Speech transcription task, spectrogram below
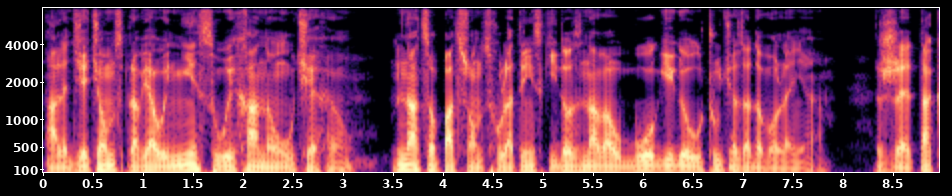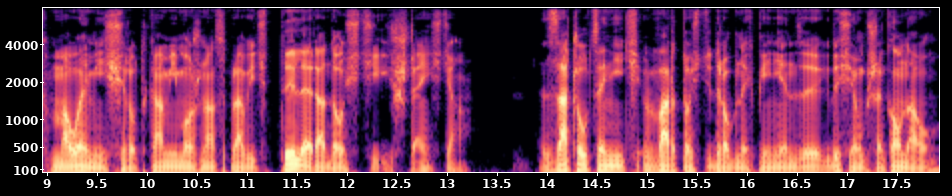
ale dzieciom sprawiały niesłychaną uciechę, na co patrząc Hulatyński doznawał błogiego uczucia zadowolenia, że tak małymi środkami można sprawić tyle radości i szczęścia. Zaczął cenić wartość drobnych pieniędzy, gdy się przekonał,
